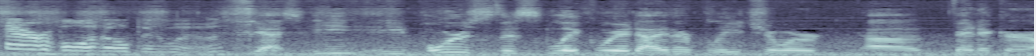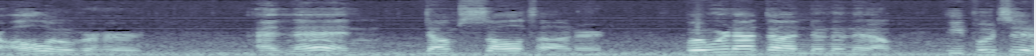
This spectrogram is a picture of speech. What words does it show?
terrible in open wounds. Yes, he, he pours this liquid, either bleach or uh, vinegar, all over her, and then dumps salt on her. But we're not done. No, no, no, no. He puts it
